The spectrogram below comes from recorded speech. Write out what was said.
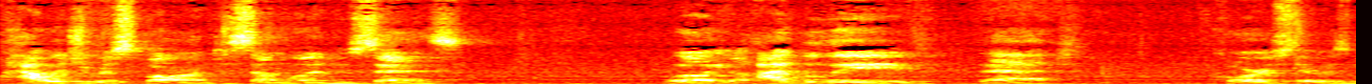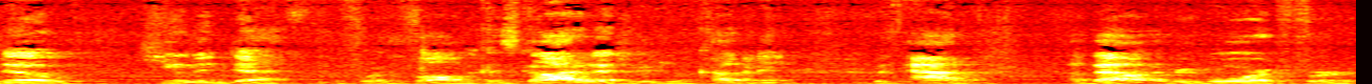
How would you respond to someone who says, "Well, you know, I believe that, of course, there was no human death before the fall because God had entered into a covenant with Adam about a reward for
